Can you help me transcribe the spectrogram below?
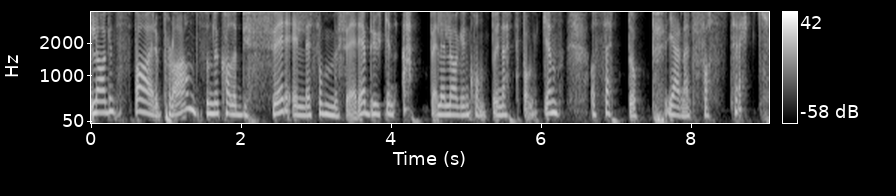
Lag en spareplan som du kaller buffer eller sommerferie. Bruk en app eller lag en konto i nettbanken, og sett opp gjerne et fast trekk.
